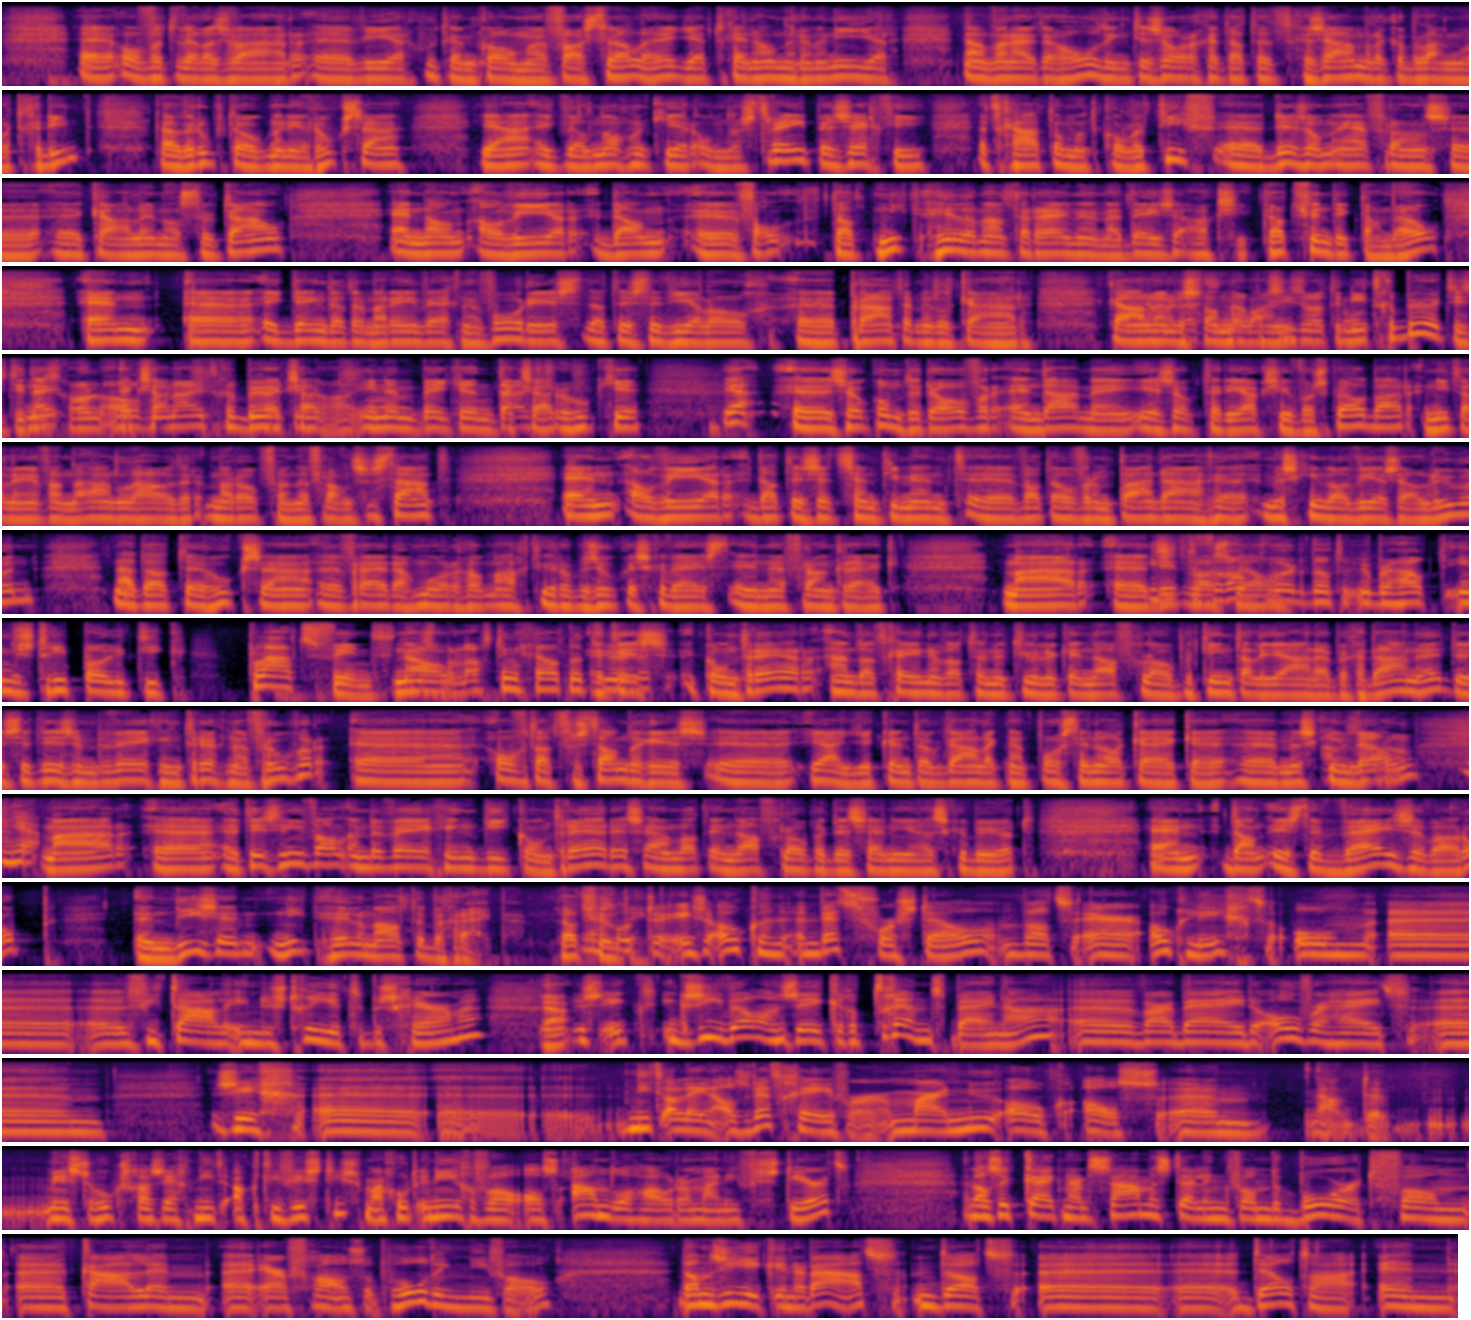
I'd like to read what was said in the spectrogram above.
of het weliswaar weer goed kan komen, vast wel. Hè. Je hebt geen andere manier dan vanuit de holding te zorgen dat het gezamenlijke belang wordt gediend. Dat roept ook meneer Hoekstra. Ja, ik wil nog een keer onderstrepen, zegt hij. Het gaat om het collectief, dus om Air France KLM als totaal. En dan alweer, dan uh, valt dat niet helemaal te rijmen met deze actie. Dat vind ik dan wel. En uh, ik denk dat er maar één weg naar voren is. Dat is de dialoog, uh, praten met elkaar. KLM ja, is van nou precies wat er niet gebeurd is. Dit nee, is gewoon overnight gebeurd. In, in, een beetje een duister exact. hoekje. Ja, zo komt het over. En daarmee is ook de reactie voorspelbaar. Niet alleen van de aandeelhouder, maar ook van de Franse staat. En alweer, dat is het sentiment wat over een paar dagen misschien wel weer zal luwen. Nadat Hoekstra vrijdagmorgen om acht uur op bezoek is geweest in uh, Frankrijk. Maar uh, is dit was wel. dat er überhaupt industriepolitiek plaatsvindt. Nou, het is belastinggeld natuurlijk. Het is contrair aan datgene wat we natuurlijk in de afgelopen tientallen jaren hebben gedaan. Hè. Dus het is een beweging terug naar vroeger. Uh, of dat verstandig is, uh, ja, je kunt ook dadelijk naar PostNL kijken, uh, misschien wel. Ja. Maar het is in ieder geval een beweging die contrair is aan wat in de afgelopen decennia is gebeurd. En dan is de wijze waarop in die zin niet helemaal te begrijpen. Dat ja, vind goed, ik. Er is ook een, een, wetsvoorstel wat er ook ligt om uh, uh, vitale industrieën te beschermen. Ja. Dus ik, ik zie wel een zekere trend bijna, uh, waarbij de overheid ehm, zich niet alleen als wetgever, maar nu ook als. Um, nou, de minister Hoekstra zegt niet activistisch, maar goed, in ieder geval als aandeelhouder manifesteert. En als ik kijk naar de samenstelling van de board van uh, KLM uh, Air France op holdingniveau, dan zie ik inderdaad dat uh, Delta en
